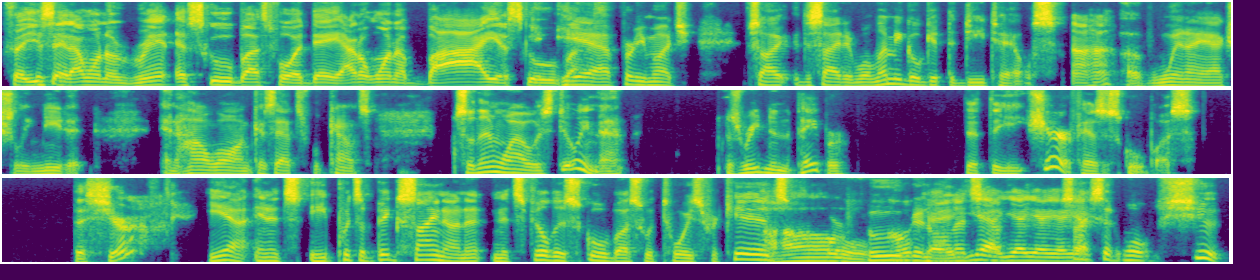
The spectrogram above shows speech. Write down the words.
So, you said, I want to rent a school bus for a day. I don't want to buy a school bus. Yeah, pretty much. So I decided, well, let me go get the details Uh huh. of when I actually need it and how long, because that's what counts. So then while I was doing that, I was reading in the paper that the sheriff has a school bus. The sheriff? Yeah, and it's he puts a big sign on it, and it's filled his school bus with toys for kids, Oh, or food, and all that yeah, stuff. Yeah, yeah, yeah, so yeah. I said, "Well, shoot,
